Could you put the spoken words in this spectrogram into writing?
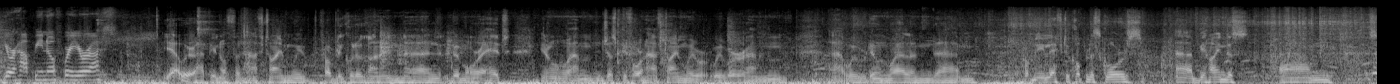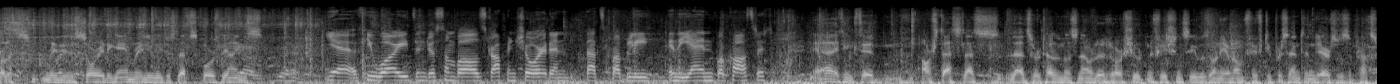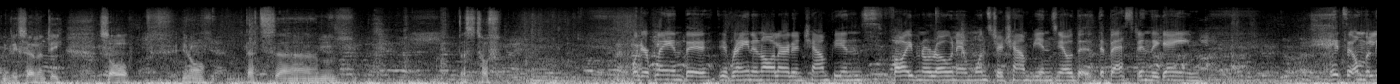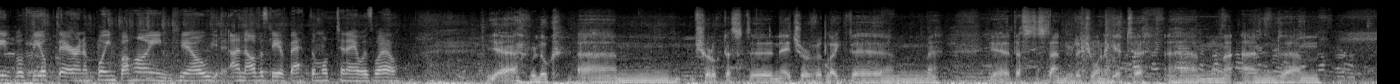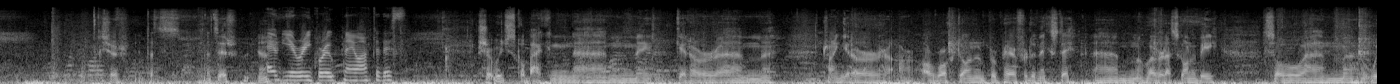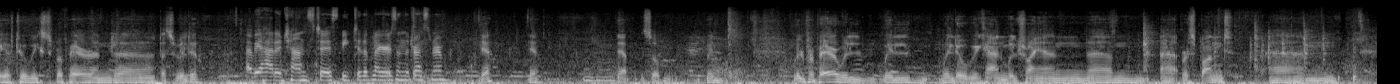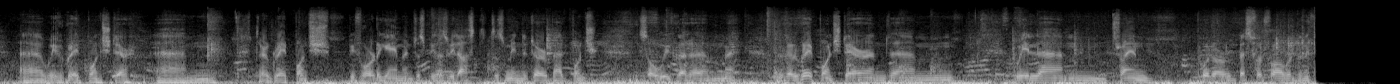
you're happy enough where you're at? Yeah, we were happy enough at half time. We probably could have gone in uh, a little bit more ahead. You know, um, just before half time, we were we were um, uh, we were doing well and um, probably left a couple of scores uh, behind us. Um, so that's really the story of the game. Really, we just left scores behind us. Yeah, a few wides and just some balls dropping short, and that's probably in the end what cost it. Yeah, I think that our stats lads, lads were telling us now that our shooting efficiency was only around 50% and theirs was approximately 70. So, you know, that's um, that's tough. When you're playing the, the reigning All Ireland champions, five in a row now, Munster champions, you know, the, the best in the game, it's unbelievable to be up there and a point behind, you know, and obviously have bet them up to now as well. Yeah, well, look, um, sure, look, that's the nature of it. Like, the, um, yeah, that's the standard that you want to get to, um, and um, sure, that's that's it. Yeah. How do you regroup now after this? Sure, we just go back and um, get our um, try and get our, our, our, work done and prepare for the next day, um, whoever that's going to be. So um, we have two weeks to prepare, and uh, that's what we'll do. Have you had a chance to speak to the players in the dressing room? Yeah, yeah, mm-hmm. yeah. So we'll we'll prepare. We'll we'll we'll do what we can. We'll try and um, uh, respond. Um, uh, we have a great bunch there. They're a great bunch before the game, and just because we lost doesn't mean that they're a bad bunch. So we've got um, we've got a great bunch there, and um, we'll um, try and put our best foot forward. In it.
